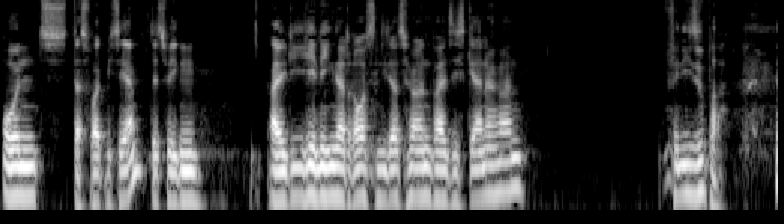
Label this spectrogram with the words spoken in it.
Und das freut mich sehr. Deswegen all diejenigen da draußen, die das hören, weil sie es gerne hören, finde ich super.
